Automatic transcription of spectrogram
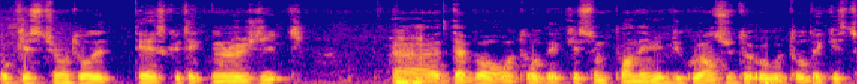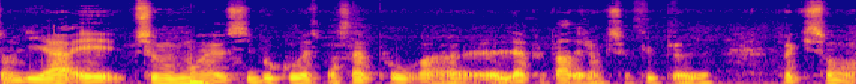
aux questions autour des risques technologiques. Euh, mhm. D'abord autour des questions de pandémie, du coup ensuite autour des questions de l'IA. Et ce mouvement est aussi beaucoup responsable pour euh, la plupart des gens qui s'occupent, qui sont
